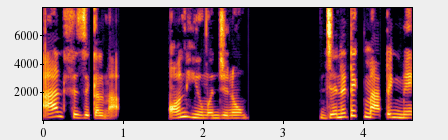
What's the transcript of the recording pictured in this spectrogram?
and physical map on human genome genetic mapping में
